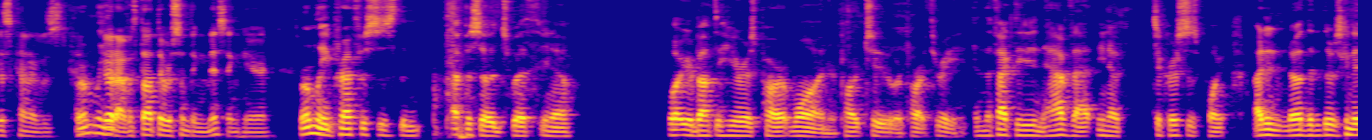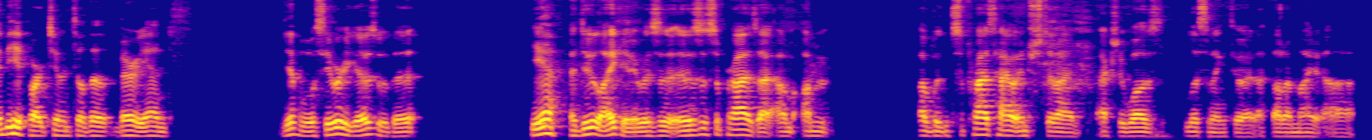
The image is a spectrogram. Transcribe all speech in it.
This kind of was kind of Firmly- good. I was thought there was something missing here. Normally, he prefaces the episodes with, you know, what you're about to hear is part one or part two or part three. And the fact that he didn't have that, you know, to Chris's point, I didn't know that there was going to be a part two until the very end. Yeah, but we'll see where he goes with it. Yeah. I do like it. It was a, it was a surprise. I, I'm I'm I was surprised how interested I actually was listening to it. I thought I might, uh,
